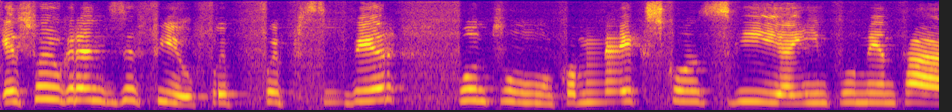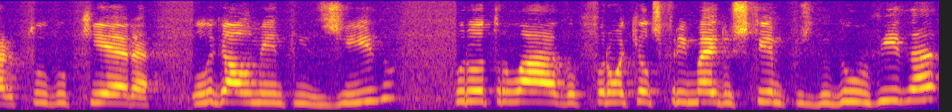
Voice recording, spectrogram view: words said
Esse foi o grande desafio, foi, foi perceber ponto um, como é que se conseguia implementar tudo o que era legalmente exigido. Por outro lado, foram aqueles primeiros tempos de dúvida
